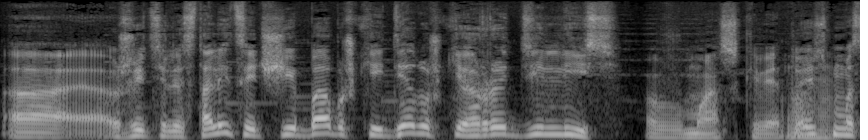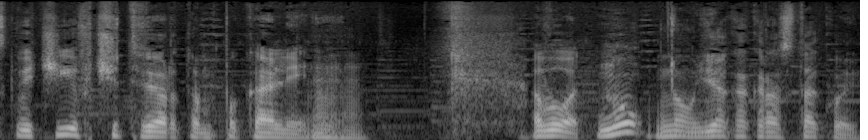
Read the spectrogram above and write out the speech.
э, жители столицы, чьи бабушки и дедушки родились в Москве. То uh-huh. есть москвичи в четвертом поколении. Uh-huh. Вот, ну... Ну, я как раз такой.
